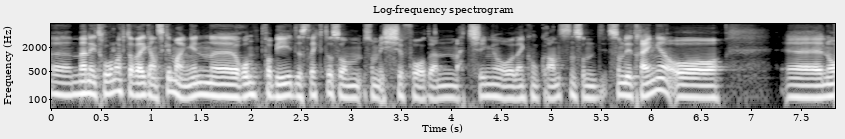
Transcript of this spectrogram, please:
Eh, men jeg tror nok det er ganske mange eh, rundt forbi distrikter som, som ikke får den matchinga og den konkurransen som de, som de trenger. og Eh, nå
